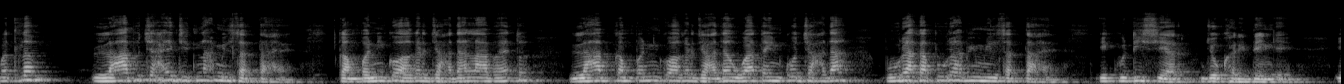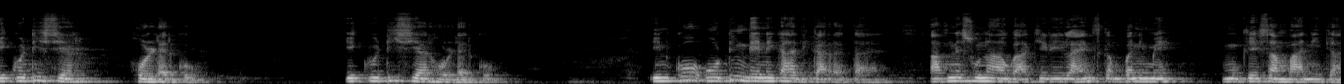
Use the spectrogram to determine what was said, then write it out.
मतलब लाभ चाहे जितना मिल सकता है। कंपनी को अगर ज़्यादा लाभ है तो लाभ कंपनी को अगर ज़्यादा हुआ तो इनको ज़्यादा पूरा का पूरा भी मिल सकता है इक्विटी शेयर जो खरीदेंगे। इक्विटी शेयर होल्डर को। इक्विटी शेयर होल्डर को। इनको वोटिंग देने का अधिकार रहता है। आपने सुना होगा कि रिलायंस कंपनी में मुकेश अंबानी का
